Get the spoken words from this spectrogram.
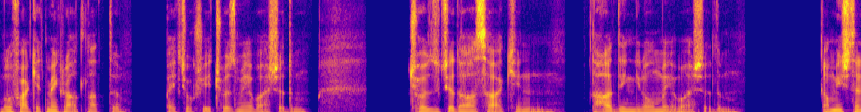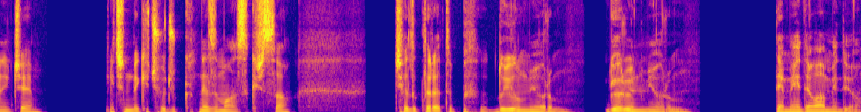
Bunu fark etmek rahatlattı. Pek çok şeyi çözmeye başladım. Çözdükçe daha sakin, daha dingin olmaya başladım. Ama içten içe içimdeki çocuk ne zaman sıkışsa çığlıklar atıp duyulmuyorum, görülmüyorum demeye devam ediyor.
